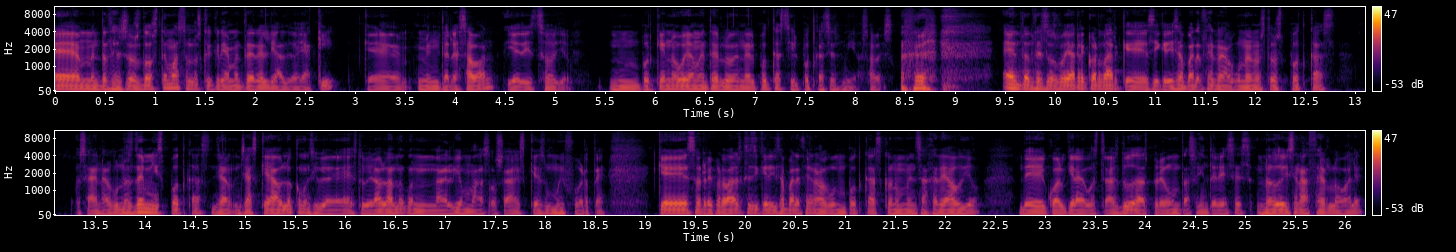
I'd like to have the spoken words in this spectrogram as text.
Em, entonces, esos dos temas son los que quería meter el día de hoy aquí, que me interesaban, y he dicho, oye, mm, ¿por qué no voy a meterlo en el podcast si el podcast es mío, sabes? entonces, os voy a recordar que si queréis aparecer en alguno de nuestros podcasts, o sea, en algunos de mis podcasts ya, es que hablo como si estuviera hablando con alguien más, o sea, es que es muy fuerte. Que eso, recordaros que si queréis aparecer en algún podcast con un mensaje de audio de cualquiera de vuestras dudas, preguntas o intereses, no dudéis en hacerlo, ¿vale?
